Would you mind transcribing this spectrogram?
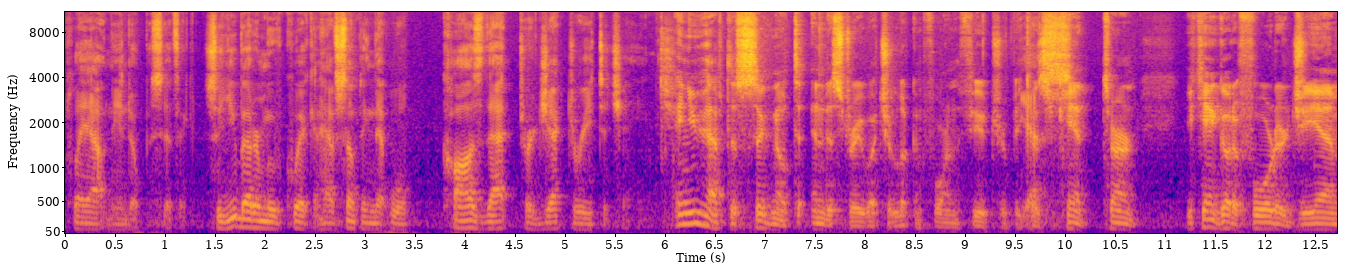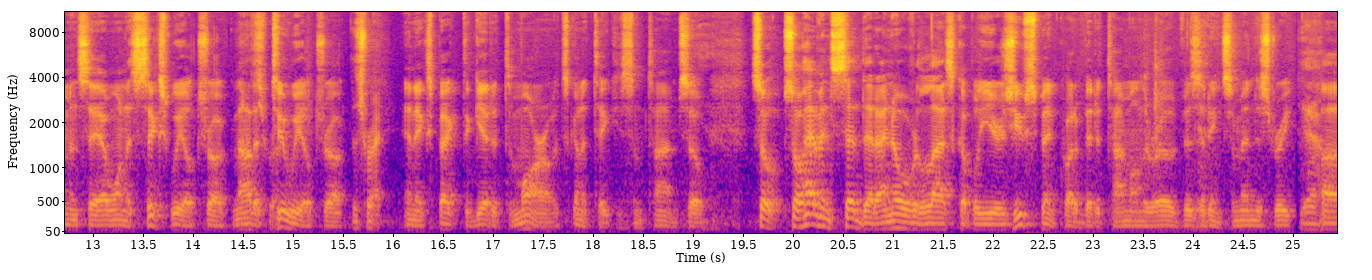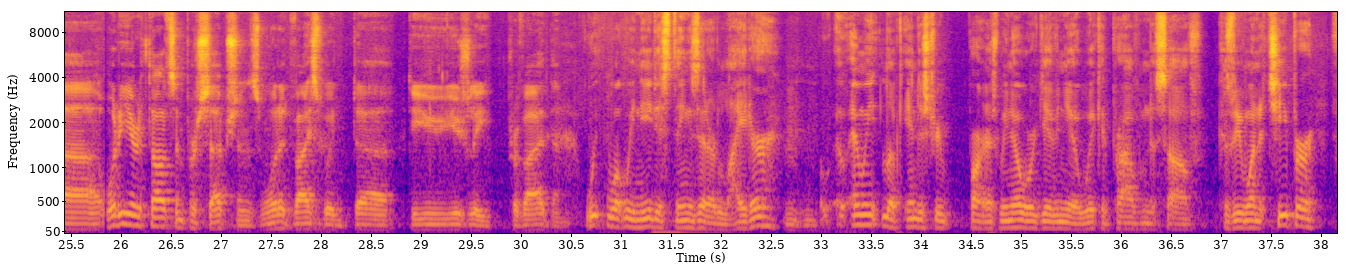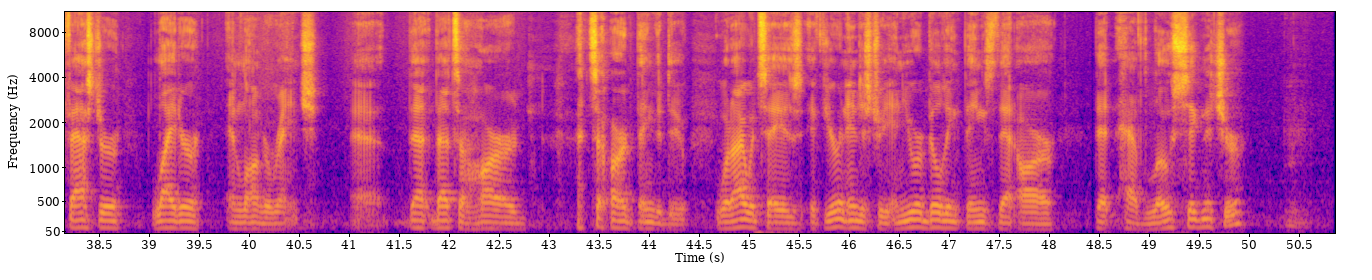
play out in the Indo Pacific. So you better move quick and have something that will cause that trajectory to change. And you have to signal to industry what you're looking for in the future because yes. you can't turn you can't go to Ford or GM and say I want a six-wheel truck, not That's a right. two-wheel truck. That's right. And expect to get it tomorrow. It's going to take you some time. So yeah. So, so having said that, I know over the last couple of years you've spent quite a bit of time on the road visiting yeah. some industry. Yeah. Uh, what are your thoughts and perceptions? What advice would uh, do you usually provide them? We, what we need is things that are lighter. Mm-hmm. And we look, industry partners. We know we're giving you a wicked problem to solve because we want it cheaper, faster, lighter, and longer range. Uh, that that's a hard that's a hard thing to do. What I would say is, if you're an industry and you are building things that are that have low signature,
